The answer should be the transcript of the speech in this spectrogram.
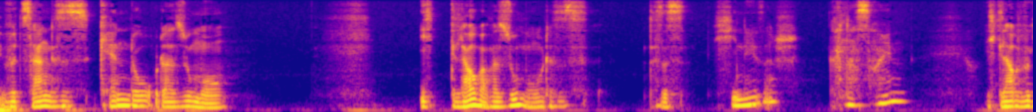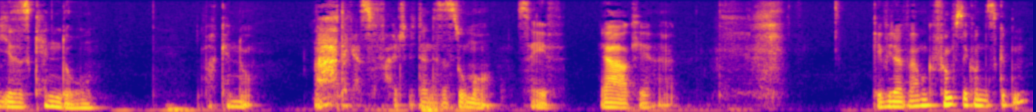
würde sagen, das ist Kendo oder Sumo. Ich glaube aber Sumo, das ist, das ist chinesisch. Kann das sein? Ich glaube wirklich, es ist Kendo. Ich mach Kendo. Ah, Digga, ist falsch. Denn das ist Sumo. Safe. Ja, okay. Ja. Geh wieder Werbung. Fünf Sekunden skippen.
